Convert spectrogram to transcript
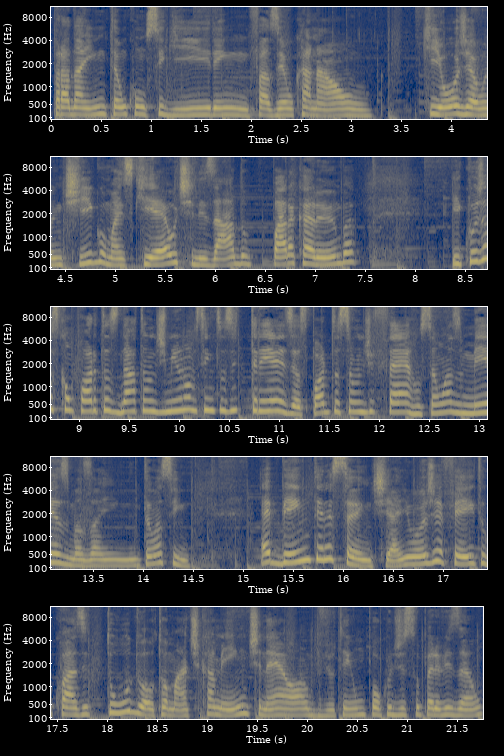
para daí então conseguirem fazer o canal que hoje é o antigo, mas que é utilizado para caramba e cujas comportas datam de 1913. As portas são de ferro, são as mesmas ainda. Então assim, é bem interessante. Aí hoje é feito quase tudo automaticamente, né? Óbvio, tem um pouco de supervisão,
